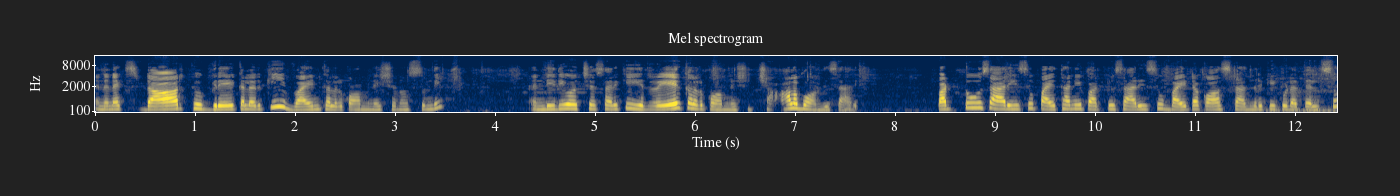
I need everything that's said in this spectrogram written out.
అండ్ నెక్స్ట్ డార్క్ గ్రే కలర్కి వైన్ కలర్ కాంబినేషన్ వస్తుంది. అండ్ ఇది వచ్చేసరికి రేర్ కలర్ కాంబినేషన్. చాలా బాగుంది శారీ. పట్టు శారీస్ పైథానీ పట్టు శారీస్ బయట కాస్ట్ అందరికీ కూడా తెలుసు.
